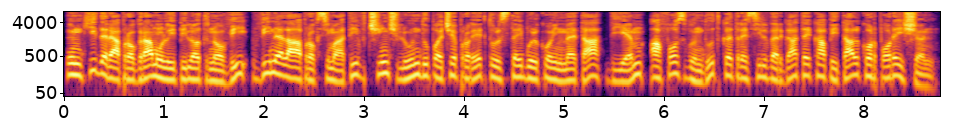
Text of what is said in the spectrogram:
Închiderea programului pilot Novi vine la aproximativ 5 luni după ce proiectul stablecoin Meta, Diem, a fost vândut către Silvergate Capital Corporation.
